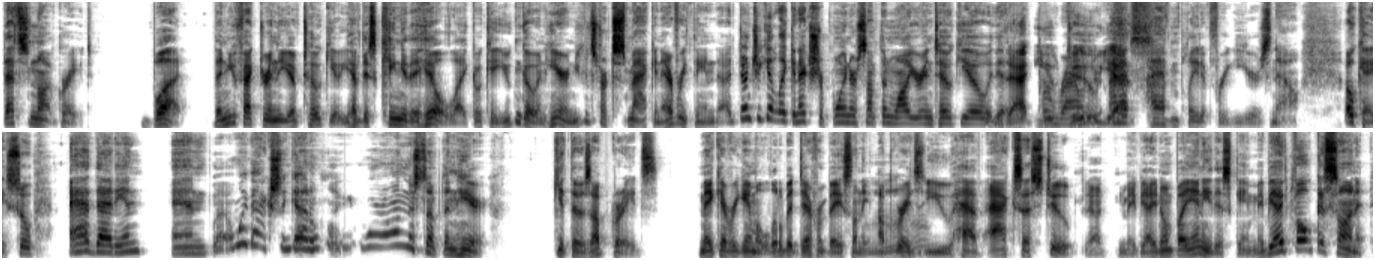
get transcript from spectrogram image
That's not great. But then you factor in that you have Tokyo. You have this king of the hill. Like, okay, you can go in here and you can start smacking everything. And uh, don't you get like an extra point or something while you're in Tokyo? uh, That you round? do, I have- yes. I, haven't played it for years now. Okay, so add that in, and we've actually got a, we're on to something here. Get those upgrades. Make every game a little bit different based on the upgrades Mhm. you have access to. Uh, maybe I don't buy any of this game. Maybe I focus on it.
